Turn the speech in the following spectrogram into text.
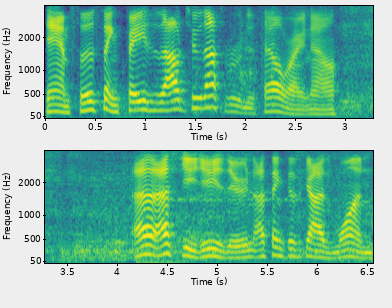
Damn, so this thing phases out too? That's rude as hell right now. Uh, that's GG's, dude. I think this guy's won.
